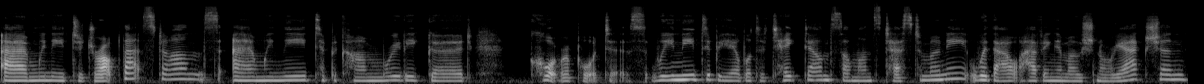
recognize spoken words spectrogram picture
and we need to drop that stance and we need to become really good court reporters. We need to be able to take down someone's testimony without having emotional reaction,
